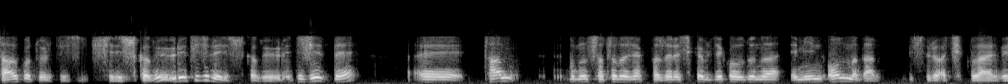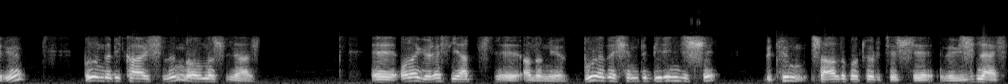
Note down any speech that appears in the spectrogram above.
Sağlık otoritesi risk alıyor. Üretici de risk alıyor. Üretici de e, tam bunun satılacak, pazara çıkabilecek olduğuna emin olmadan bir sürü açıklar veriyor. Bunun da bir karşılığının olması lazım. E, ona göre fiyat e, alınıyor. Burada şimdi birincisi bütün sağlık otoritesi ve bizler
